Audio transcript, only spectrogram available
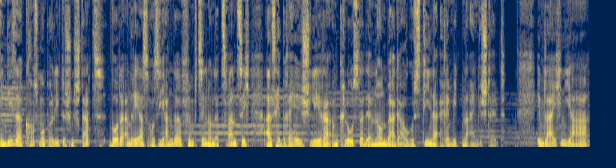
In dieser kosmopolitischen Stadt wurde Andreas Osiander 1520 als Hebräischlehrer am Kloster der Nürnberger Augustiner-Eremiten eingestellt. Im gleichen Jahr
